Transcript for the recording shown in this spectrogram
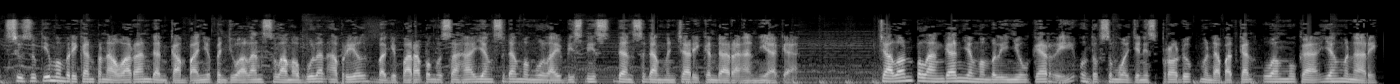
Suzuki memberikan penawaran dan kampanye penjualan selama bulan April bagi para pengusaha yang sedang memulai bisnis dan sedang mencari kendaraan niaga. Calon pelanggan yang membeli New Carry untuk semua jenis produk mendapatkan uang muka yang menarik,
